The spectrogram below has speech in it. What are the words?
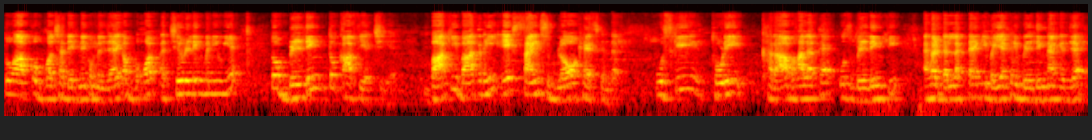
तो आपको बहुत अच्छा देखने को मिल जाएगा। बहुत अच्छी बिल्डिंग बनी हुई है। तो बिल्डिंग तो काफ़ी अच्छी है। बाकी बात रही एक साइंस ब्लॉक है इसके अंदर। उसकी थोड़ी खराब हालत है उस बिल्डिंग की। ऐसा डर लगता है कि भैया कहीं बिल्डिंग ना गिर जाए।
